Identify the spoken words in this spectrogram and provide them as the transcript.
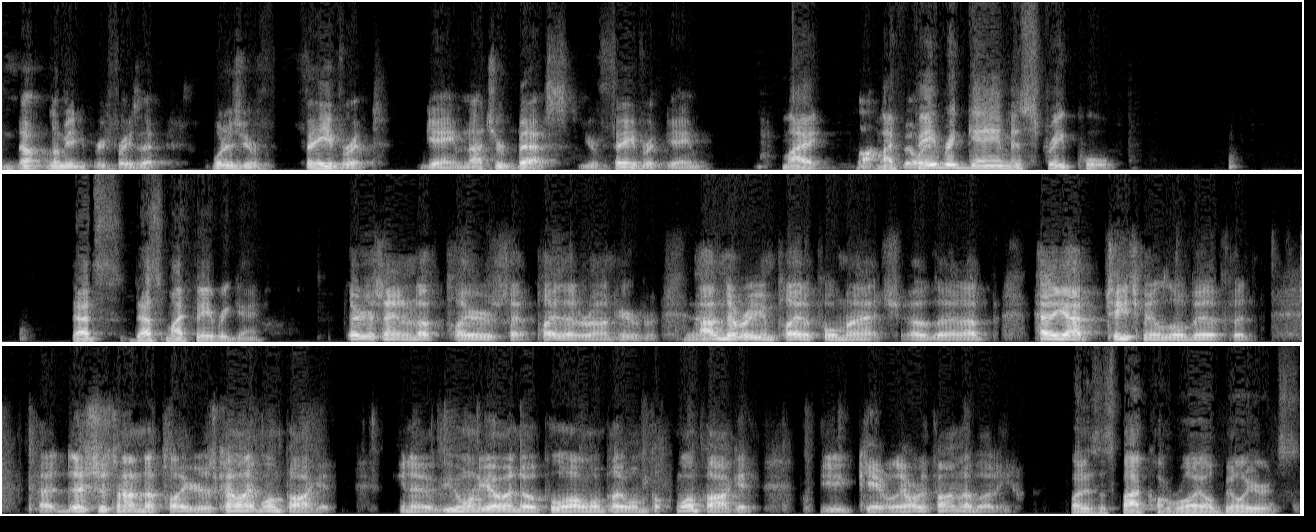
No, let me rephrase that. What is your favorite game? Not your best, your favorite game. My, my Pocket favorite game is straight pool. That's, that's my favorite game. There just ain't enough players that play that around here. Yeah. I've never even played a full match of that. I've had a guy teach me a little bit, but uh, there's just not enough players. It's kind of like one pocket. You know, if you want to go into a pool hall and want to play one one pocket, you can't really hardly find nobody. but there's a spot called Royal Billiards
